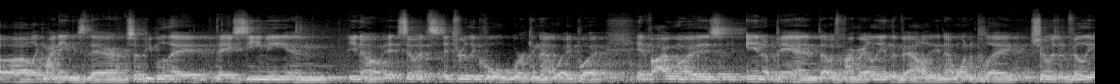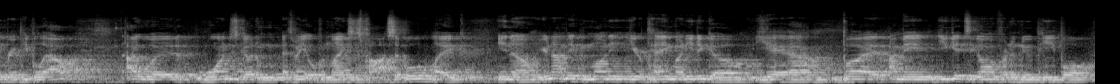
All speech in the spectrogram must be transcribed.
uh, like my name is there. So people they they see me, and you know, it, so it's it's really cool working that way. But if I was in a band that was primarily in the Valley and I wanted to play shows in Philly and bring people out. I would one just go to as many open mics as possible. Like, you know, you're not making money, you're paying money to go. Yeah, but I mean, you get to go in front of new people.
